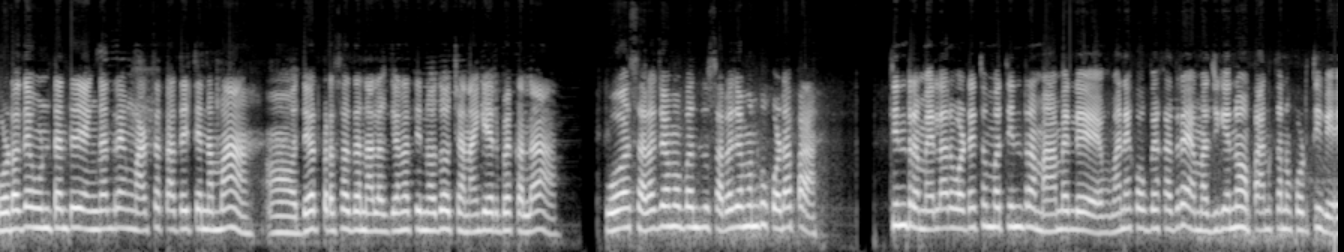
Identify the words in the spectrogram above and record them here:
ಕೊಡೋದೇ ಉಂಟಂತೆ ಹೆಂಗಂದ್ರೆ ಹೆಂಗ್ ಮಾಡ್ಸಕ್ಕಾತೈತೆ ನಮ್ಮ ಆ, ದೇವ್ರ ಪ್ರಸಾದ ನಾಲ್ಕು ಜನ ತಿನ್ನೋದು ಚೆನ್ನಾಗೇ ಇರ್ಬೇಕಲ್ಲ? ಓ ಸರೋಜಮ್ಮ ಬಂದ್ಲು ಸರೋಜಮ್ಮನ್ಗೂ ಕೊಡಪ್ಪ. ತಿನ್ರಮ್ಮ ಎಲ್ಲಾರು ಹೊಟ್ಟೆ ತುಂಬ ತಿನ್ರಮ್ಮ. ಆಮೇಲೆ ಮನೆಗೆ ಹೋಗ್ಬೇಕಾದ್ರೆ ಮಜ್ಜಿಗೆನೋ ಪಾನ್ಕನೋ ಕೊಡ್ತೀವಿ.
